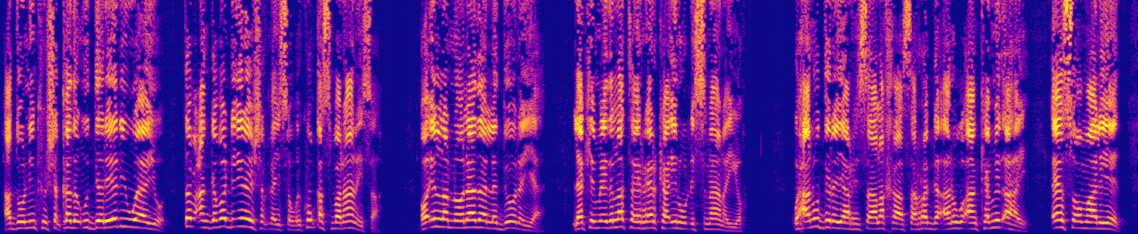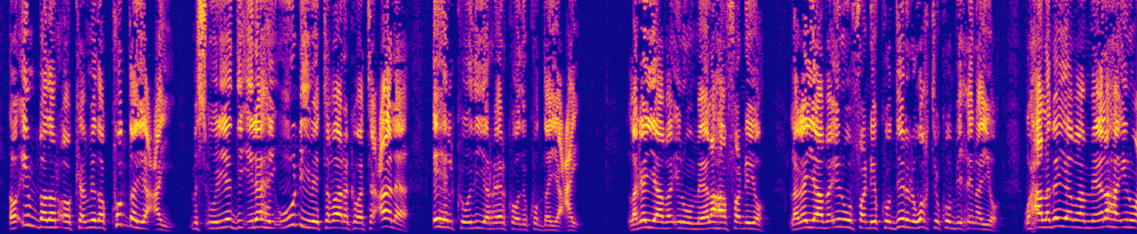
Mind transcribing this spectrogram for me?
hadduu ninku shaqada u dareeri waayo dabcan gabadhii inay shaqayso way ku qasbanaanaysaa. Oo in la noolaadaa la doonayaa. Laakiin ma idinla tahay reerkaa inuu dhisnaanayo. Waxaan u dirayaa risaalo khaasa ragga anigu aan ka mid ahay ee soomaaliyeed. Oo in badan oo kamida ku dayacay mas'uuliyaddii ilaahay uu u dhiibay tabaaraka wa tacaala ehelkoodii iyo reerkoodii ku dayacay. Laga yaaba inuu meelaha fadhiyo. Laga yaaba inuu fadhi ku dirir wakhti ku bixinayo. Waxaa laga yaabaa meelaha inuu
